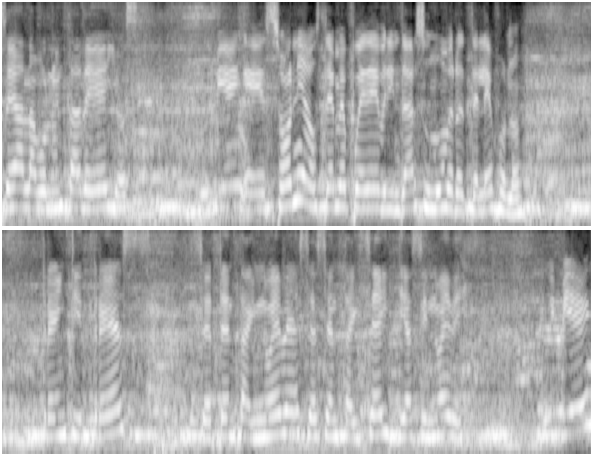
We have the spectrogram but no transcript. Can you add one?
sea la voluntad de ellos. Muy bien, eh, Sonia, usted me puede brindar su número de teléfono. 33 79 66 19. Muy bien,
